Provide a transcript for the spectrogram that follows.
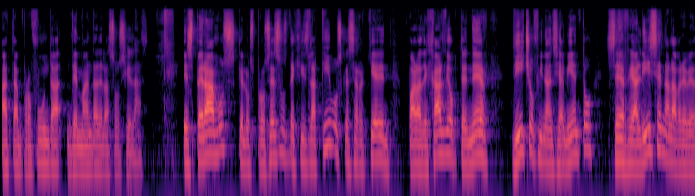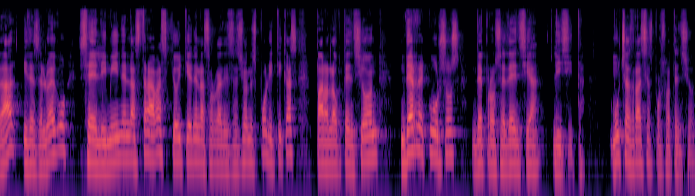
a tan profunda demanda de la sociedad. Esperamos que los procesos legislativos que se requieren para dejar de obtener dicho financiamiento se realicen a la brevedad y desde luego se eliminen las trabas que hoy tienen las organizaciones políticas para la obtención de recursos de procedencia lícita. Muchas gracias por su atención.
